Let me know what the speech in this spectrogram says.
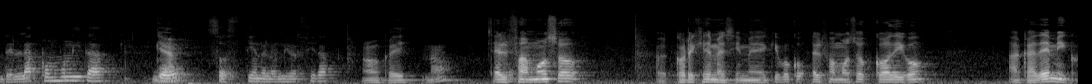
de la comunidad que sostiene la universidad. Ok. ¿No? El famoso, corrígeme si me equivoco, el famoso código académico.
